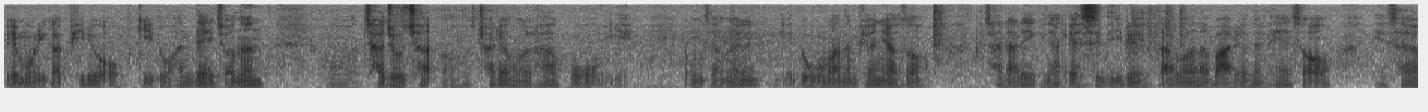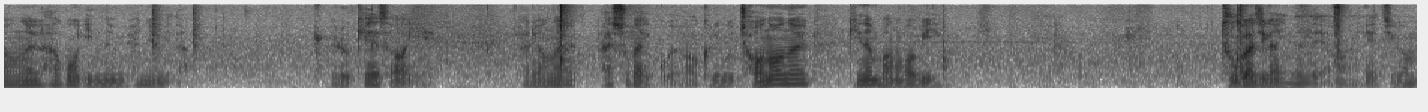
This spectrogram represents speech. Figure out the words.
메모리가 필요 없기도 한데 저는 어, 자주 차, 어, 촬영을 하고 예, 영상을 예, 녹음하는 편이어서 차라리 그냥 SD를 따로 하나 마련을 해서 예, 사용을 하고 있는 편입니다. 이렇게 해서 예, 촬영을 할 수가 있고요. 그리고 전원을 키는 방법이 두 가지가 있는데요. 예, 지금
